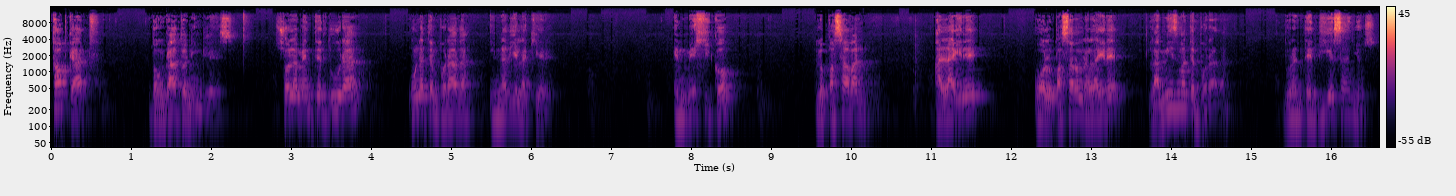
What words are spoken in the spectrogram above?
Top Cat, Don Gato en inglés, solamente dura una temporada y nadie la quiere. En México lo pasaban al aire o lo pasaron al aire la misma temporada durante 10 años.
